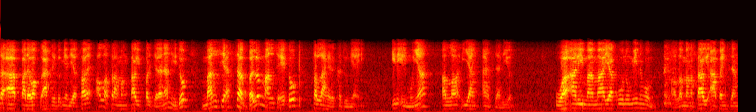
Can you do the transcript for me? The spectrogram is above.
saat pada waktu akhir hidupnya dia soleh, Allah telah mengetahui perjalanan hidup manusia sebelum manusia itu terlahir ke dunia ini. Ini ilmunya Allah yang azaliyun. Wa alima ma yakunu minhum. Allah mengetahui apa yang sedang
